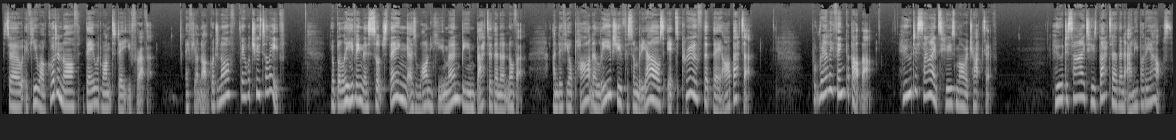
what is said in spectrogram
So if you are good enough, they would want to date you forever. If you're not good enough, they will choose to leave. You're believing there's such thing as one human being better than another. And if your partner leaves you for somebody else, it's proof that they are better. But really think about that. Who decides who's more attractive? Who decides who's better than anybody else?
